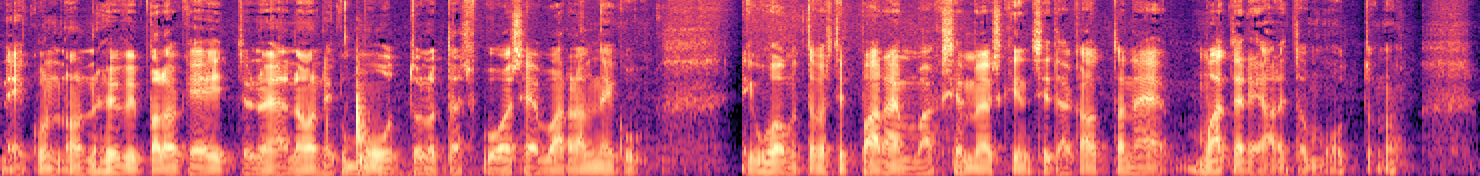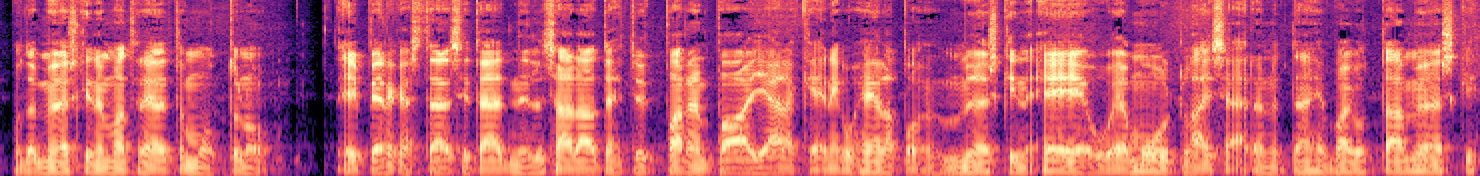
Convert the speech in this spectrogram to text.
niin kuin on hyvin paljon kehittynyt ja ne on niin kuin muuttunut tässä vuosien varrella niin kuin, niin kuin huomattavasti paremmaksi ja myöskin sitä kautta ne materiaalit on muuttunut. Mutta myöskin ne materiaalit on muuttunut ei pelkästään sitä, että niille saadaan tehty parempaa jälkeen niin kuin helpoin. Myöskin EU ja muut lainsäädännöt näihin vaikuttaa myöskin.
